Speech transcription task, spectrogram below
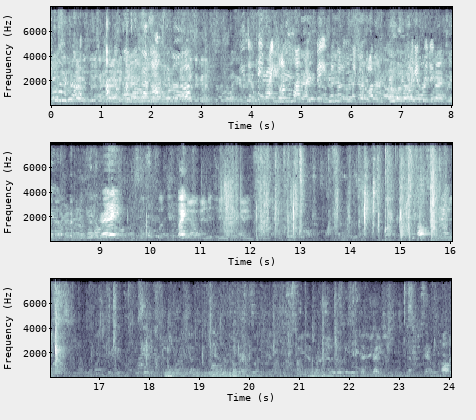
Mostly because I was losing track and It just came right on the side of my face. I thought it was like an. But I guess it didn't. Ready? Fight! Halt! Ready? Halt.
